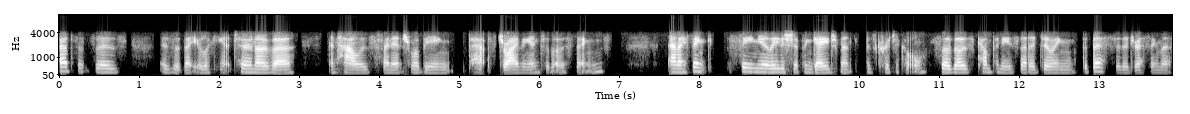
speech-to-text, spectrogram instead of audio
absences? Is it that you're looking at turnover? And how is financial well-being perhaps driving into those things? And I think senior leadership engagement is critical. So those companies that are doing the best at addressing this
